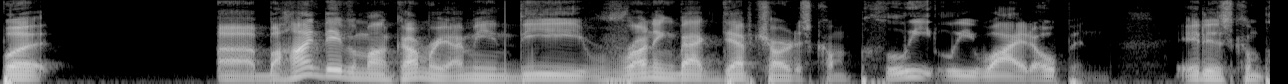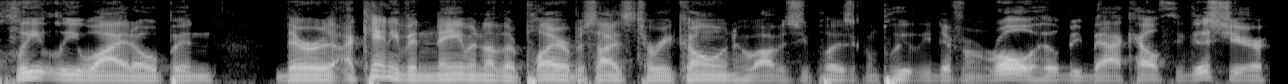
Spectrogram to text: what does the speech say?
but uh, behind David Montgomery, I mean, the running back depth chart is completely wide open. It is completely wide open. There, I can't even name another player besides Tarik Cohen, who obviously plays a completely different role. He'll be back healthy this year.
